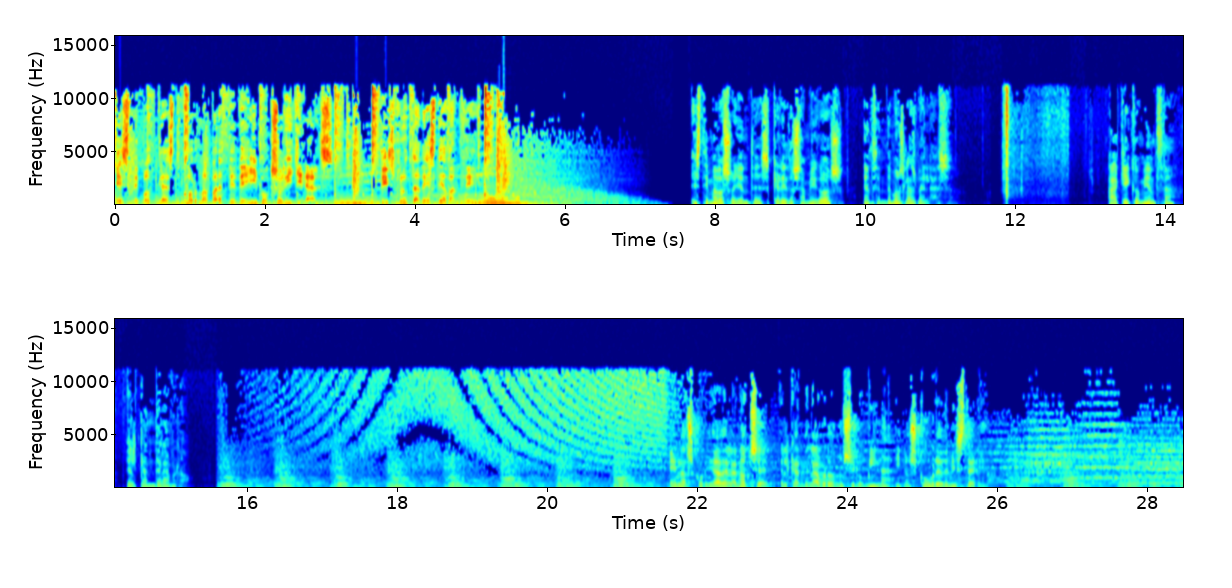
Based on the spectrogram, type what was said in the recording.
Este podcast forma parte de Evox Originals. Disfruta de este avance. Estimados oyentes, queridos amigos, encendemos las velas. Aquí comienza el candelabro. En la oscuridad de la noche, el candelabro nos ilumina y nos cubre de misterio.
